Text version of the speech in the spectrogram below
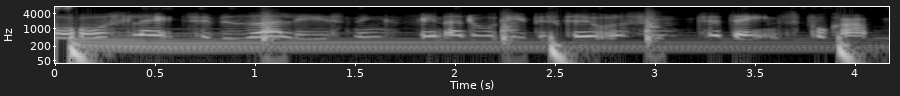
forslag til videre læsning finder du i beskrivelsen til dagens program.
